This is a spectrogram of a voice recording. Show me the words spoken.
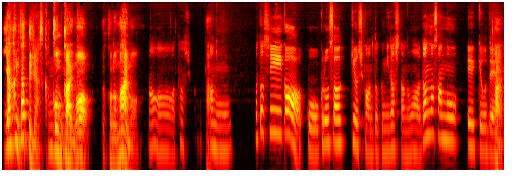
役に立ってるじゃないですか、今回も。この前も。ああ確かあの私がこう黒沢清監督見出したのは旦那さんの影響で、は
